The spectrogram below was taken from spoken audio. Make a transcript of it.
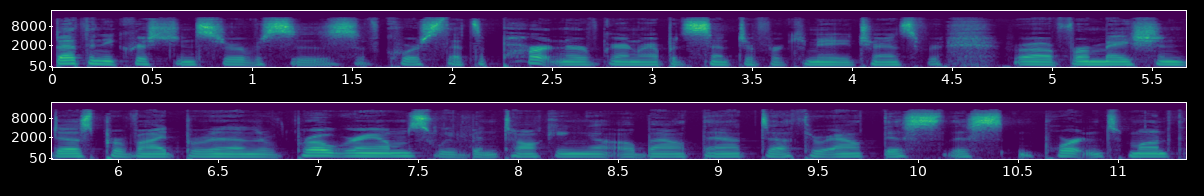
Bethany Christian Services, of course, that's a partner of Grand Rapids Center for Community Transformation, uh, does provide preventative programs. We've been talking about that uh, throughout this, this important month.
